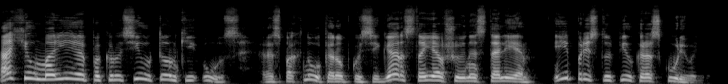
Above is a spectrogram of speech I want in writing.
Ахил Мария покрутил тонкий ус, распахнул коробку сигар, стоявшую на столе, и приступил к раскуриванию.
